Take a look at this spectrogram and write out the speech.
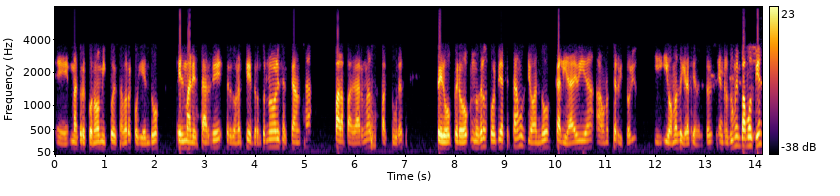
eh, macroeconómicos, estamos recogiendo el malestar de personas que de pronto no les alcanza para pagar más facturas, pero pero no se nos puede olvidar que estamos llevando calidad de vida a unos territorios y, y vamos a seguir haciendo. Entonces, en resumen, vamos bien,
